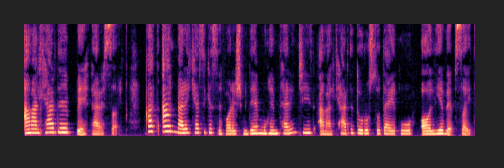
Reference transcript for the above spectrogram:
عملکرد بهتر سایت. قطعا برای کسی که سفارش میده مهمترین چیز عملکرد درست و دقیق و عالی وبسایت.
